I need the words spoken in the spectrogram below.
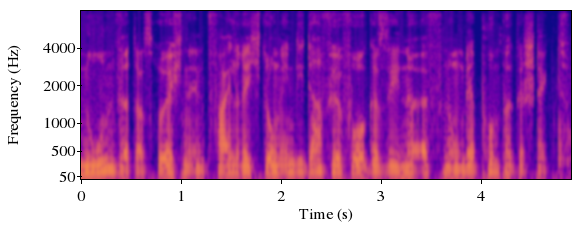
Nun wird das Röhrchen in Pfeilrichtung in die dafür vorgesehene Öffnung der Pumpe gesteckt.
